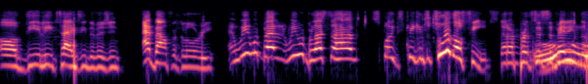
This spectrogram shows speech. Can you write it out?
of the elite tag team division at Bound for Glory. And we were better. We were blessed to have sp- speaking to two of those teams that are participating in the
